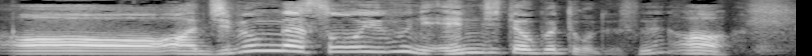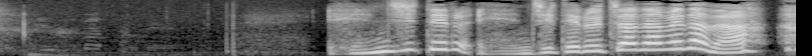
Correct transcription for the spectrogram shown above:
あーあ、自分がそういう風に演じておくってことですね。あ演じてる、演じてるっちゃダメだな。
